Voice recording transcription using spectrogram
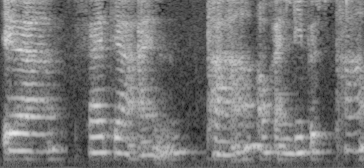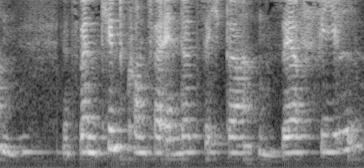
Ihr seid ja ein Paar, auch ein Liebespaar. Mhm. Jetzt, wenn ein Kind kommt, verändert sich da mhm. sehr viel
